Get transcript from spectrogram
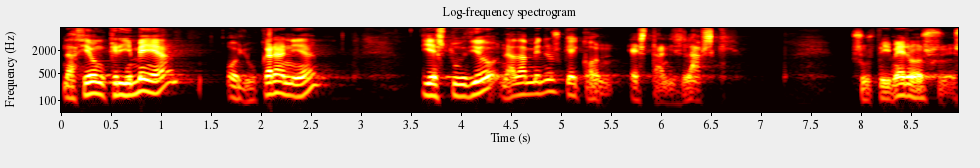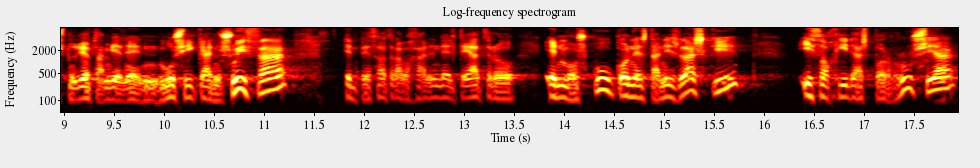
Nació en Crimea, hoy Ucrania, y estudió nada menos que con Stanislavski. Sus primeros estudió también en música en Suiza, empezó a trabajar en el teatro en Moscú con Stanislavski, hizo giras por Rusia,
